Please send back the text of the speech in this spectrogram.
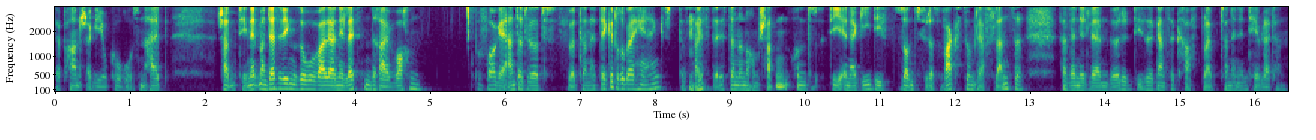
Japanischer Gyokuro ist ein Halbschattentee. Nennt man deswegen so, weil er in den letzten drei Wochen bevor geerntet wird, wird dann eine Decke drüber hängt. Das mhm. heißt, er ist dann nur noch im Schatten und die Energie, die sonst für das Wachstum der Pflanze verwendet werden würde, diese ganze Kraft bleibt dann in den Teeblättern.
